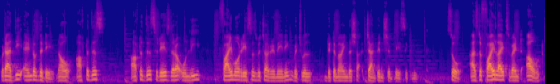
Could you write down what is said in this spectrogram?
But at the end of the day, now after this, after this race, there are only five more races which are remaining, which will determine the championship basically. So as the five lights went out,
